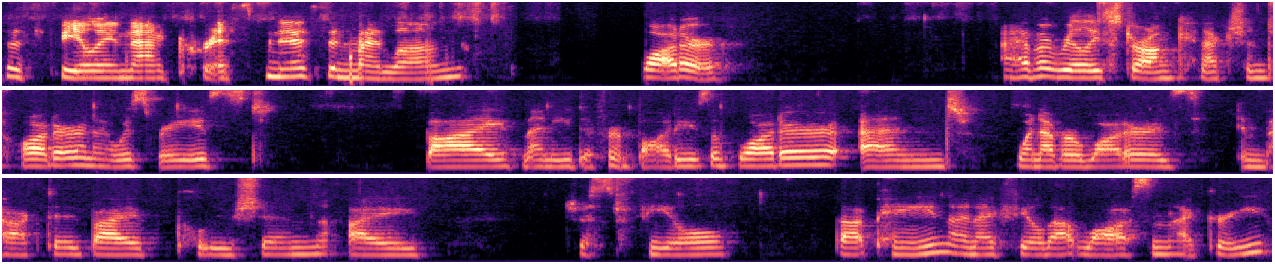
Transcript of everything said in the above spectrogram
just feeling that crispness in my lungs. Water. I have a really strong connection to water, and I was raised by many different bodies of water. And whenever water is impacted by pollution, I just feel that pain and I feel that loss and that grief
